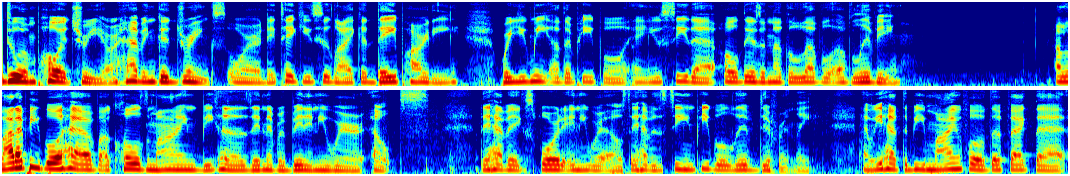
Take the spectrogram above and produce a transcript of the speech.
doing poetry or having good drinks or they take you to like a day party where you meet other people and you see that oh there's another level of living. A lot of people have a closed mind because they've never been anywhere else. They haven't explored anywhere else. They haven't seen people live differently. And we have to be mindful of the fact that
